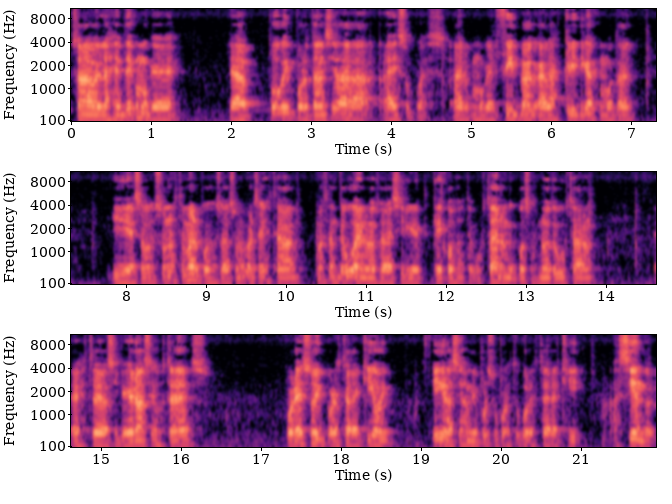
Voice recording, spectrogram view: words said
O sea, la gente como que le da poca importancia a, a eso, pues, a, como que el feedback, a las críticas como tal. Y eso, eso no está mal, pues, o sea, eso me parece que está bastante bueno, o sea, decir qué, cosas te gustaron, qué cosas no te gustaron. Este, así que gracias a ustedes por eso y por estar aquí hoy. Y gracias a mí, por supuesto, por estar aquí haciéndolo.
